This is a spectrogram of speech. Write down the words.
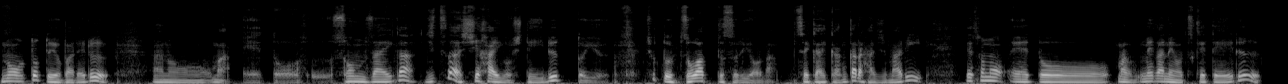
ノートと呼ばれる、あのまあ、えっ、ー、と、存在が実は支配をしているという、ちょっとゾワッとするような世界観から始まり、で、その、えっ、ー、と、まあ、メガネをつけている、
